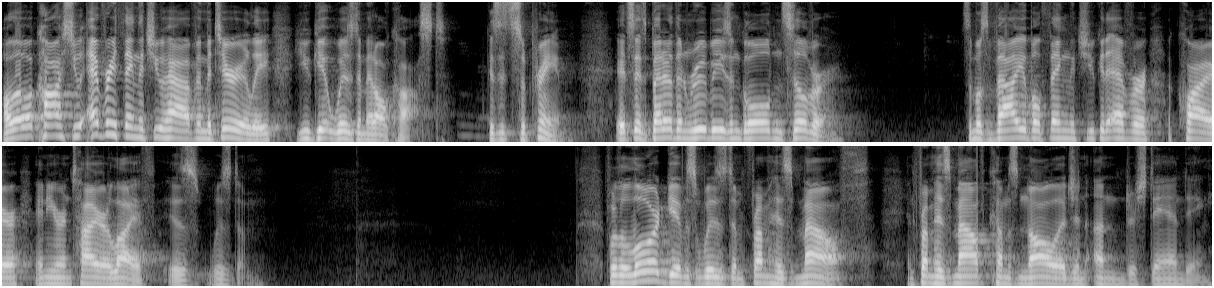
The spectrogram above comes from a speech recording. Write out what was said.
Although it costs you everything that you have and materially, you get wisdom at all cost because it's supreme. It's, it's better than rubies and gold and silver. It's the most valuable thing that you could ever acquire in your entire life is wisdom. For the Lord gives wisdom from his mouth, and from his mouth comes knowledge and understanding.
